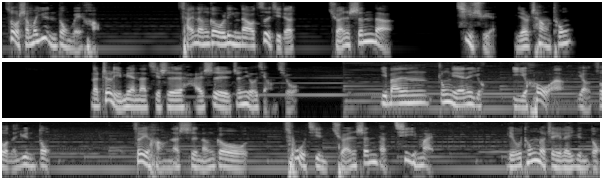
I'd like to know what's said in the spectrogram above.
做什么运动为好，才能够令到自己的全身的气血也就是畅通？那这里面呢，其实还是真有讲究。一般中年以以后啊，要做的运动，最好呢是能够促进全身的气脉流通的这一类运动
